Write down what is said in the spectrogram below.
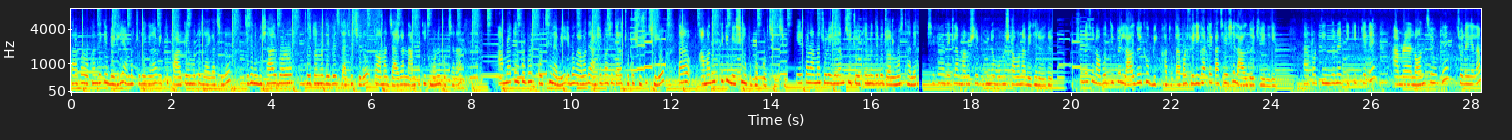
তারপর ওখান থেকে বেরিয়ে আমরা চলে গেলাম, একটি পার্কের মতো জায়গা ছিল, যেখানে বিশাল বড় চৈতন্য দেবের স্ট্যাচু ছিল। তো আমার জায়গার নামটি ঠিক মনে পড়ছে না। আমরা তো উপভোগ করছিলামই এবং আমাদের আশেপাশে যারা ছোট শিশু ছিল, তারা আমাদের থেকে বেশি উপভোগ করছিল। এরপর আমরা চলে গেলাম শ্রী চৈতন্য দেবের জন্মস্থানে। সেখানে দেখলাম মানুষের বিভিন্ন মনস্কামনা বেঁধে রয়েছে শুনেছি নবদ্বীপের লাল দই খুব বিখ্যাত। তারপর ফেরিঘাটের কাছে এসে লাল দই খেয়ে নিলেন। তারপর তিনজনের টিকিট কেটে আমরা লঞ্চে উঠে চলে গেলাম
